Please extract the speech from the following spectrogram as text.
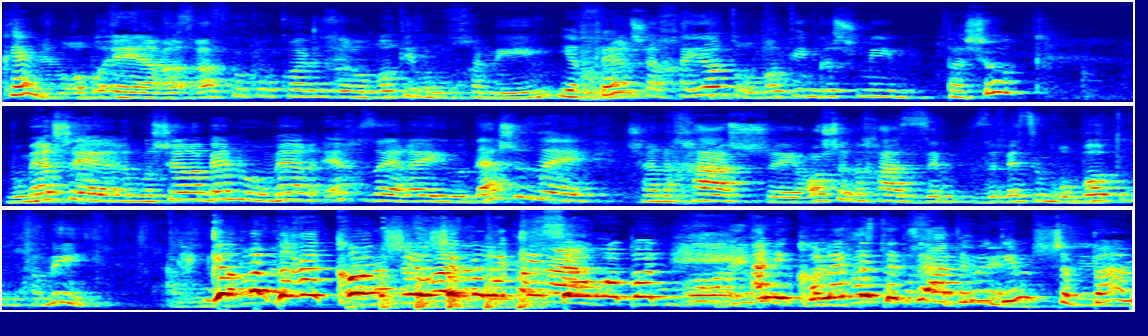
כן. אה, הרב קוקו קורא לזה רובוטים רוחניים. יפה. הוא אומר שהחיות רובוטים גשמיים. פשוט. הוא אומר שמשה רבנו אומר, איך זה, הרי הוא יודע שזה, שהנחש, ראש הנחש זה, זה בעצם רובוט רוחני. גם הדרקון שיושב על הכיסא הוא רובוט. אני קולטת את זה. אתם יודעים שפעם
